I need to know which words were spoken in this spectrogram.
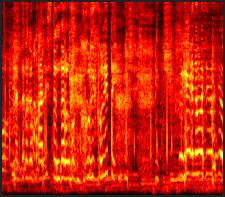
oh, wala talaga palis. Doon talaga magkulit-kulit eh. Nagay ano ba si Rodyo?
